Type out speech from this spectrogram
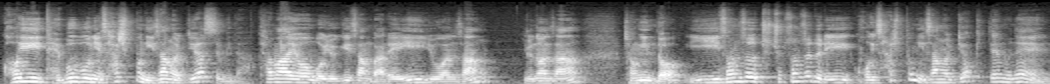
거의 대부분이 40분 이상을 뛰었습니다. 타마요, 뭐 유기상, 마레이, 유원상, 윤원상, 정인덕 이 선수 주축 선수들이 거의 40분 이상을 뛰었기 때문에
